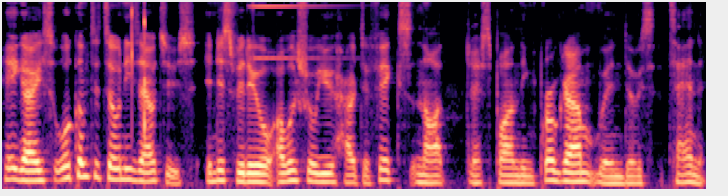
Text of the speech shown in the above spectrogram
Hey guys, welcome to Tony's How To's. In this video, I will show you how to fix not responding program Windows 10.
